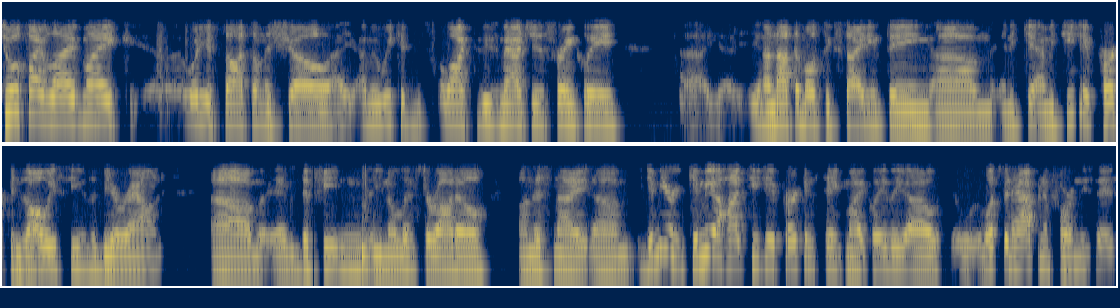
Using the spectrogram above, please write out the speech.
205 Live, Mike. What are your thoughts on the show? I, I mean, we could walk through these matches. Frankly, uh, you know, not the most exciting thing. Um, and again, I mean, TJ Perkins always seems to be around um, defeating you know Lince Dorado on this night. Um, give me your give me a hot TJ Perkins take, Mike. Lately, uh, what's been happening for him these days?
